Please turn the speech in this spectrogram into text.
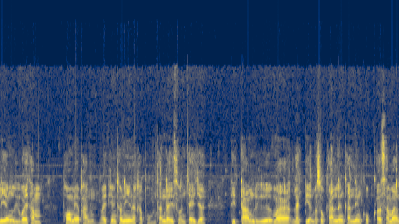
เลี้ยงหรือไว้ทำพ่อแม่พันธุ์ไว้เพียงเท่านี้นะครับ ผมท่านใดสนใจจะติดตามหรือมาแลกเปลี่ยนประสบการณ์เรื่องการเลี้ยงกบก็สามารถ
